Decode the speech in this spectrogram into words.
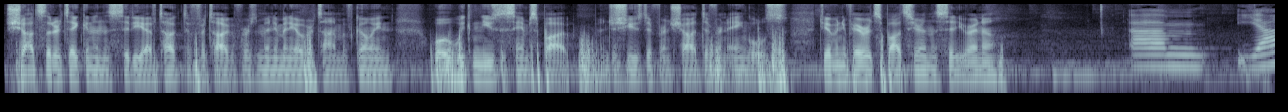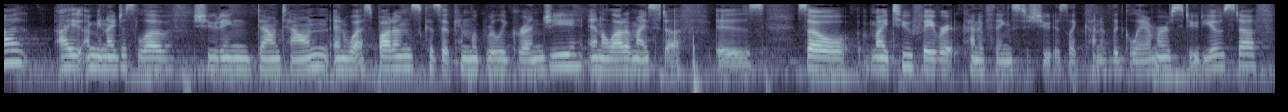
shots that are taken in the city. I've talked to photographers many many over time of going well we can use the same spot and just use different shot different angles. Do you have any favorite spots here in the city right now? Um, yeah I, I mean, I just love shooting downtown and West Bottoms because it can look really grungy, and a lot of my stuff is. So, my two favorite kind of things to shoot is like kind of the glamour studio stuff,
